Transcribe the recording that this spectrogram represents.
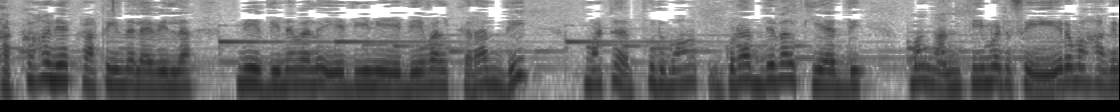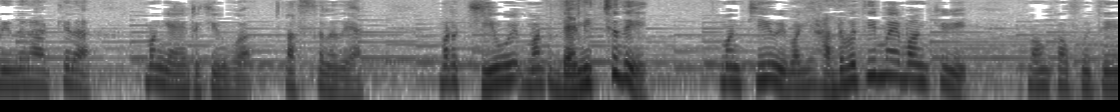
තක්කහනියක් රට ඉඳලා ඇවිල්ලා මේ දිනවල ඒ දීනේ ඒ දේවල් කරද්දි මට පුදුමා ගොඩක් දේවල් කියද්දි මං අන්තිමට සේරම අහගෙන ඉඳලා කියලා මං ඇයට කිව්වා ලස්සන දෙයක්. මට කිව්වේ මට දැනිච්ච දේ මං කිව්වේ මගේ හදවතින්මයි මං කිව්වේ මං කපුතේ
